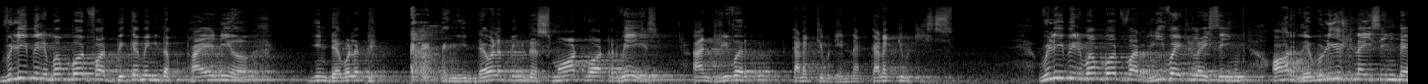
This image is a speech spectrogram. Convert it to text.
Will you be remembered for becoming the pioneer in developing, in developing the smart waterways and river connectivity, connectivities? Will you be remembered for revitalizing or revolutionizing the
